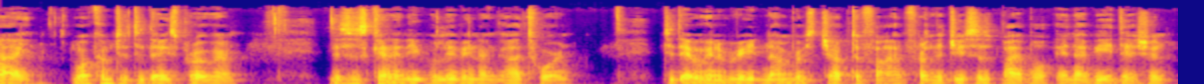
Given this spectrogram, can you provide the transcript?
Hi, welcome to today's program. This is Kennedy. We're living on God's Word. Today we're going to read Numbers chapter 5 from the Jesus Bible NIV edition,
